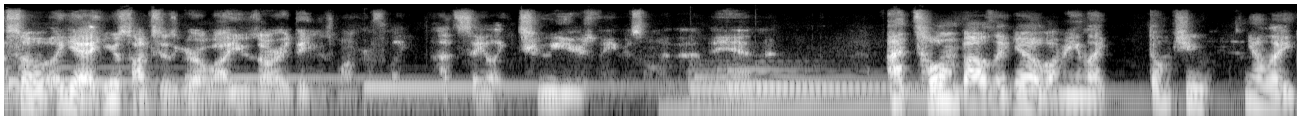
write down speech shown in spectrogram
so yeah, he was talking to his girl while he was already dating this one girl for like I'd say like two years maybe or something like that. And I told him about I was like, yo, I mean like, don't you you know like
